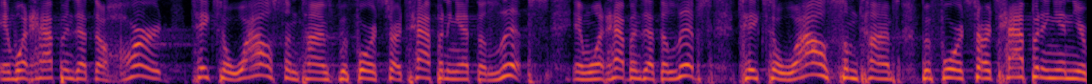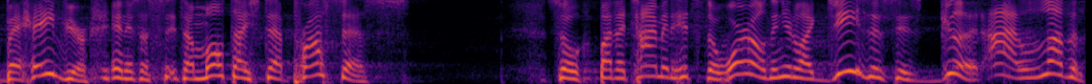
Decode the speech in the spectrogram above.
And what happens at the heart takes a while sometimes before it starts happening at the lips. And what happens at the lips takes a while sometimes before it starts happening in your behavior. And it's a, it's a multi step process. So by the time it hits the world, and you're like, Jesus is good. I love him.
